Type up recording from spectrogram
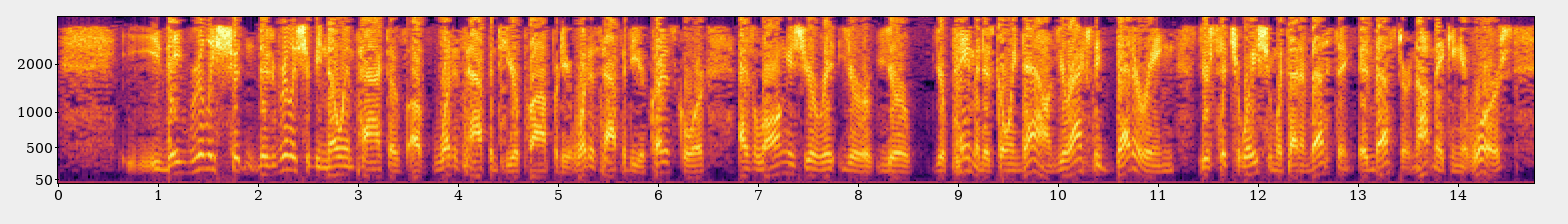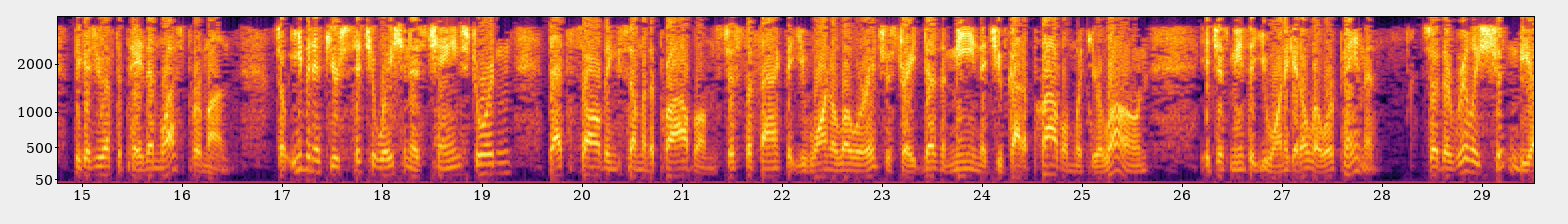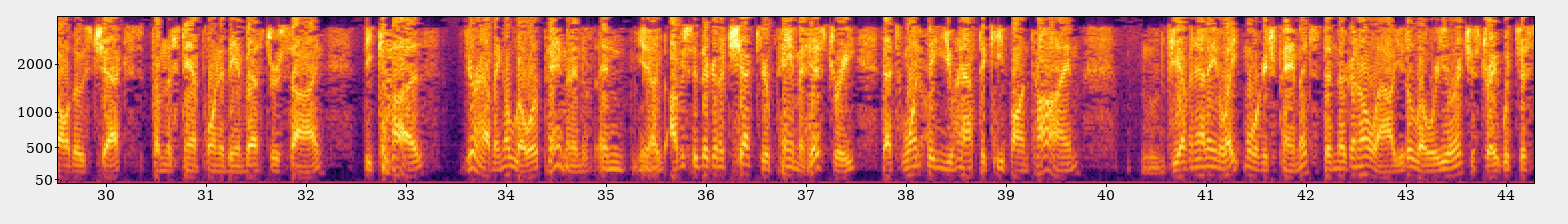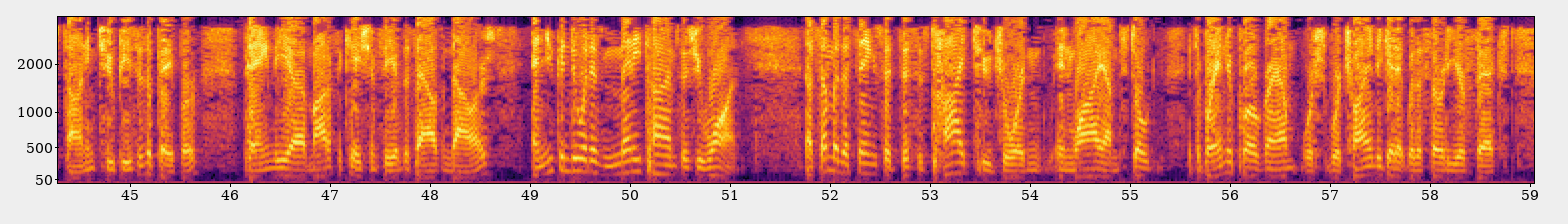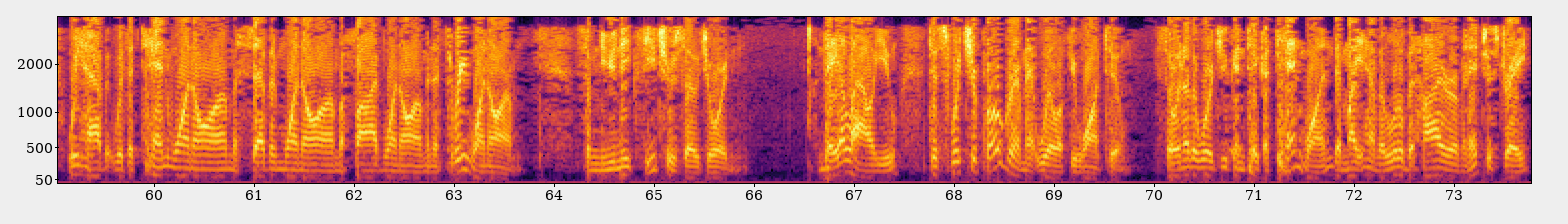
they really shouldn't. There really should be no impact of, of what has happened to your property or what has happened to your credit score, as long as your your your your payment is going down. You're actually bettering your situation with that investing investor, not making it worse because you have to pay them less per month. So even if your situation has changed, Jordan, that's solving some of the problems. Just the fact that you want a lower interest rate doesn't mean that you've got a problem with your loan. It just means that you want to get a lower payment. So there really shouldn't be all those checks from the standpoint of the investor side because you're having a lower payment. And, and you know, obviously they're going to check your payment history. That's one yeah. thing you have to keep on time. If you haven't had any late mortgage payments, then they're going to allow you to lower your interest rate with just signing two pieces of paper, paying the uh, modification fee of the thousand dollars, and you can do it as many times as you want. Now, some of the things that this is tied to, Jordan, and why I'm still, it's a brand new program. We're, we're trying to get it with a 30-year fixed. We have it with a 10-1 arm, a 7-1 arm, a 5-1 arm, and a 3-1 arm. Some unique features, though, Jordan. They allow you to switch your program at will if you want to. So in other words, you can take a 10-1 that might have a little bit higher of an interest rate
